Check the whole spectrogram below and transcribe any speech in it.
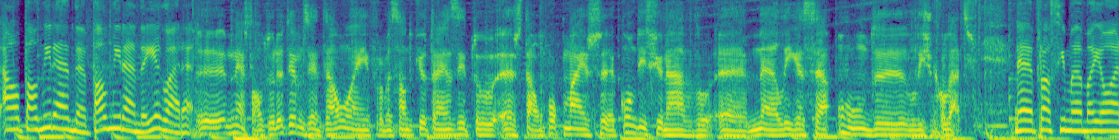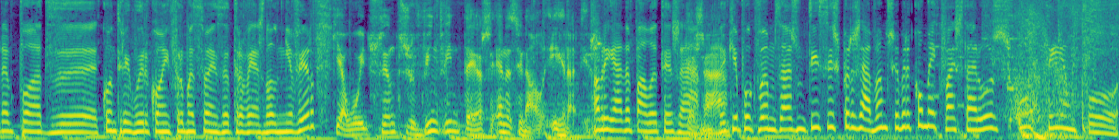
ao Paulo Miranda. Paulo Miranda, e agora? Eh, nesta altura temos então a informação de que o trânsito eh, está um pouco mais condicionado na ligação de Lisboa. Na próxima meia hora pode contribuir com informações através da linha verde. Que é o 800 2010 é nacional e grátis. Obrigada, Paulo. Até já. Até já. Daqui a pouco vamos às notícias. Para já, vamos saber como é que vai estar hoje o tempo.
